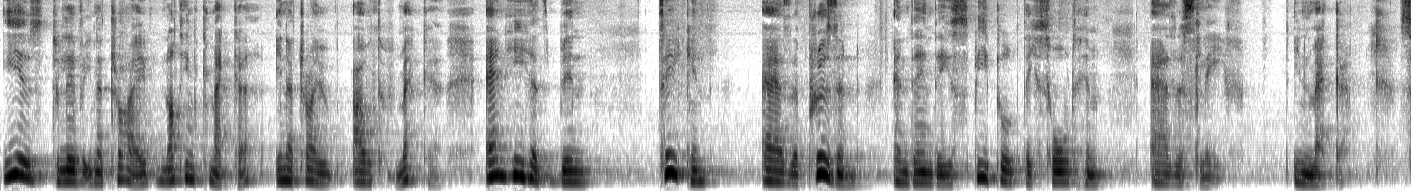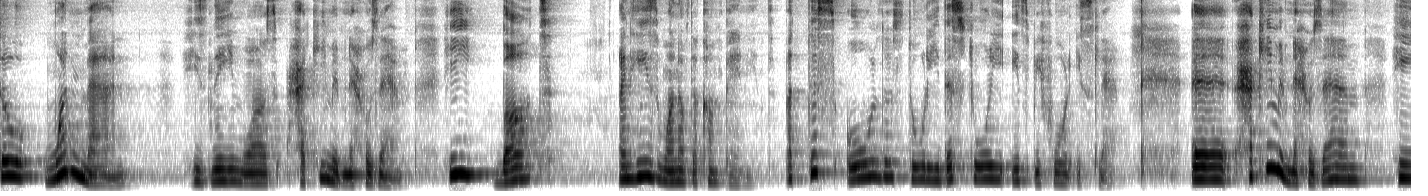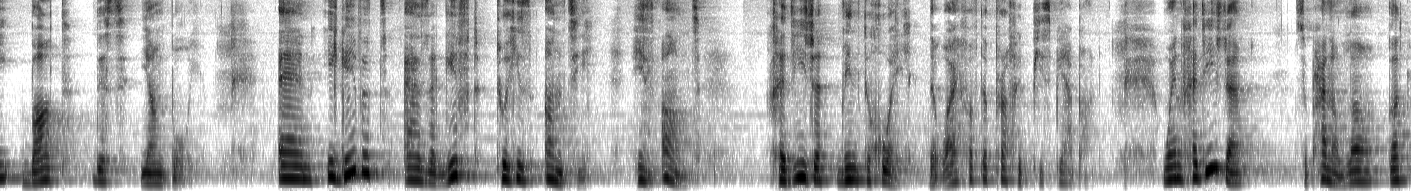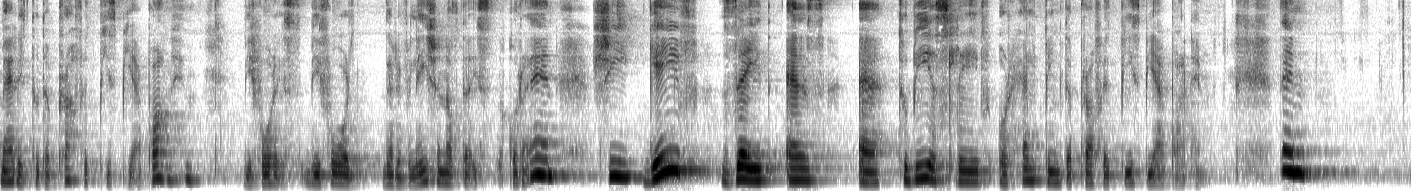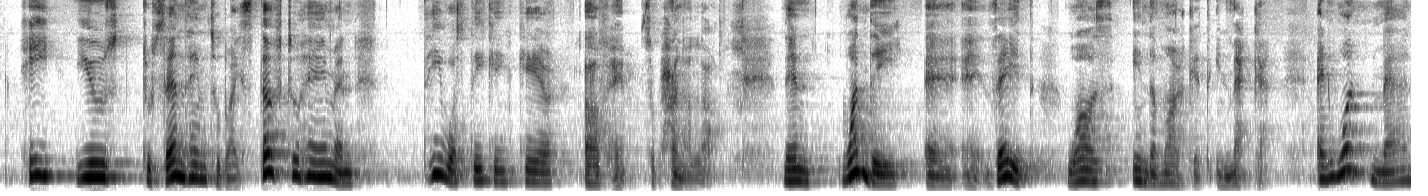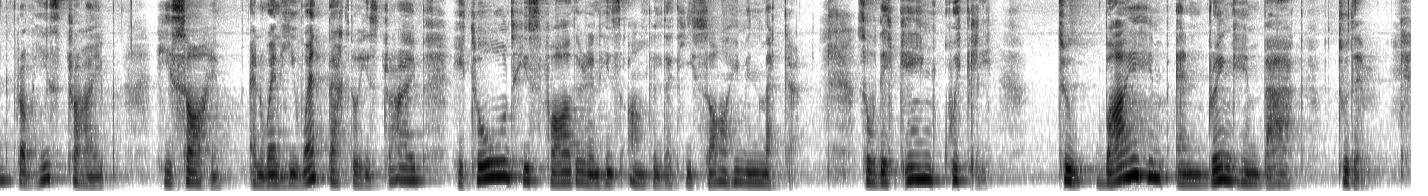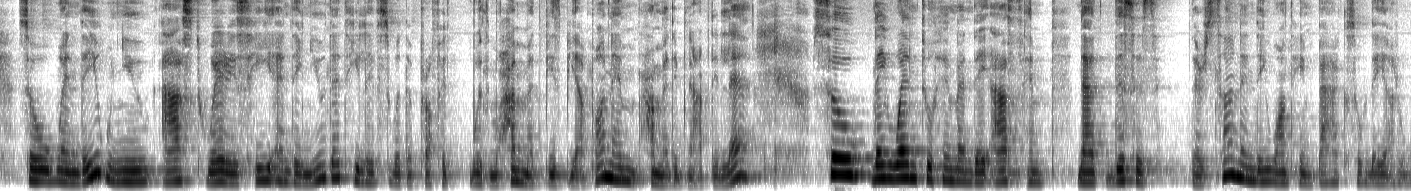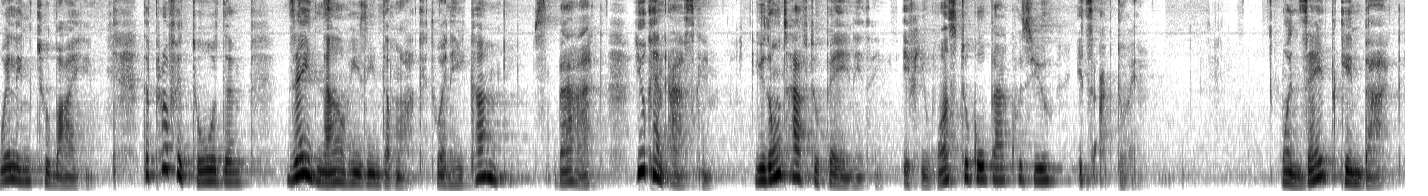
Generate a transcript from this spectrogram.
used to live in a tribe, not in Mecca, in a tribe out of Mecca, and he has been taken as a prison, and then these people they sold him as a slave in Mecca. So one man his name was Hakim ibn Huzam. He bought, and he's one of the companions. But this older story, this story is before Islam. Uh, Hakim ibn Huzam, he bought this young boy. And he gave it as a gift to his auntie, his aunt, Khadija bint Khuwail, the wife of the Prophet, peace be upon. Him. When Khadija, subhanallah, got married to the Prophet, peace be upon him, before, before the revelation of the Quran, she gave Zayd as a, to be a slave or helping the Prophet, peace be upon him. Then he used to send him to buy stuff to him, and he was taking care of him, subhanallah. Then one day, uh, uh, Zayd was in the market in Mecca, and one man from his tribe, he saw him and when he went back to his tribe, he told his father and his uncle that he saw him in Mecca. So they came quickly to buy him and bring him back to them. So when they knew, asked where is he, and they knew that he lives with the Prophet, with Muhammad, peace be upon him, Muhammad ibn Abdullah. So they went to him and they asked him that this is their son and they want him back, so they are willing to buy him. The Prophet told them Zaid now he's in the market. When he comes back, you can ask him. You don't have to pay anything. If he wants to go back with you, it's up to him. When Zaid came back,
